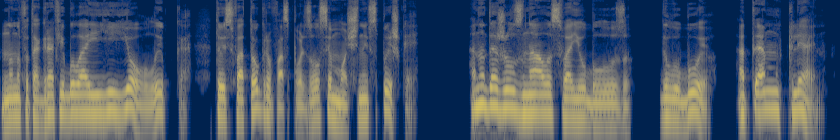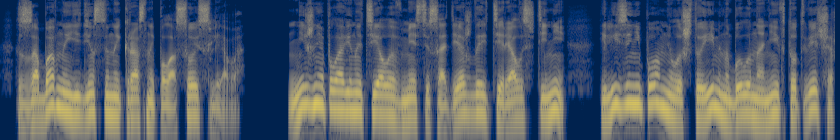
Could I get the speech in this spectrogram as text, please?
но на фотографии была и ее улыбка, то есть фотограф воспользовался мощной вспышкой. Она даже узнала свою блузу, голубую, от Энн Кляйн, с забавной единственной красной полосой слева. Нижняя половина тела вместе с одеждой терялась в тени, и Лизи не помнила, что именно было на ней в тот вечер,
